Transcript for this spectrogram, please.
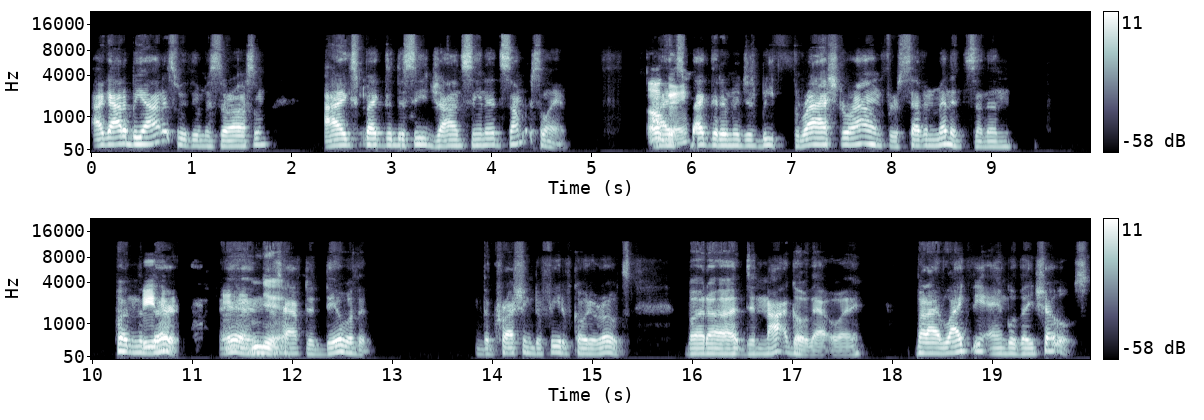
I got to be honest with you, Mister Awesome. I expected to see John Cena at SummerSlam. I expected him to just be thrashed around for seven minutes and then put in the Beat him. dirt. Yeah, and just have to deal with it. The crushing defeat of Cody Rhodes. But uh did not go that way. But I like the angle they chose.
